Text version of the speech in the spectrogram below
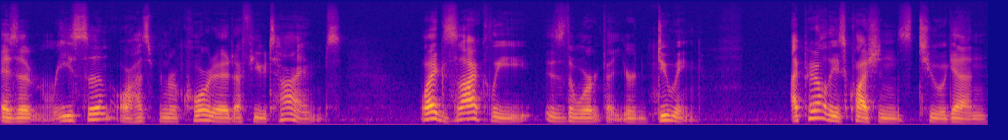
Is it recent or has it been recorded a few times? What exactly is the work that you're doing? I put all these questions to again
